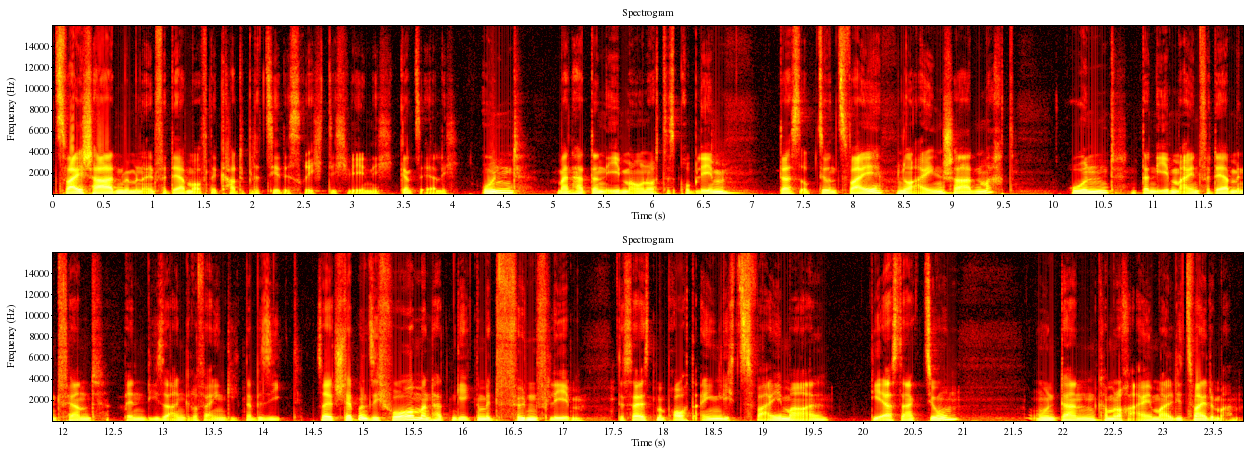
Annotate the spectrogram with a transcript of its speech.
zwei Schaden, wenn man ein Verderben auf eine Karte platziert, ist richtig wenig, ganz ehrlich. Und man hat dann eben auch noch das Problem, dass Option 2 nur einen Schaden macht und dann eben ein Verderben entfernt, wenn dieser Angriff einen Gegner besiegt. So, jetzt stellt man sich vor, man hat einen Gegner mit 5 Leben. Das heißt, man braucht eigentlich zweimal die erste Aktion und dann kann man auch einmal die zweite machen.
